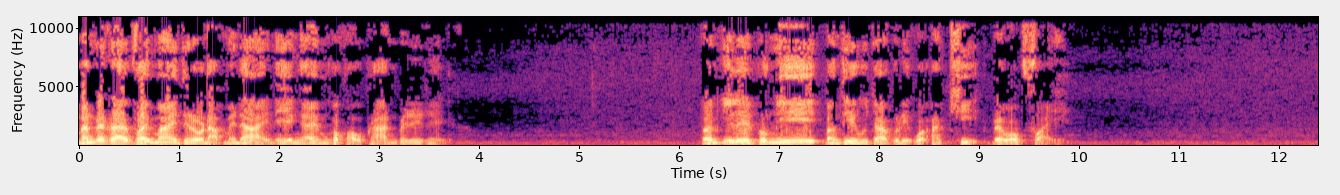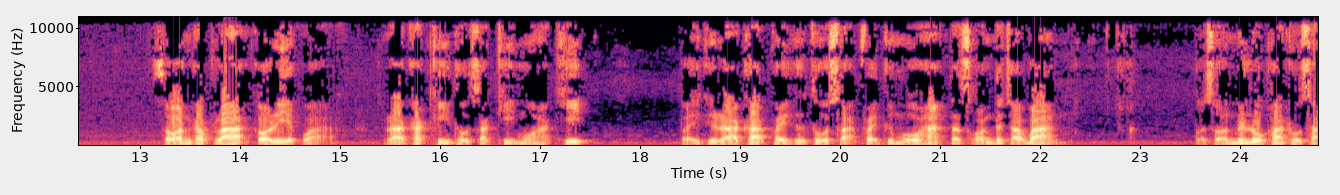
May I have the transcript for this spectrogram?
มันคล้ายๆไฟไหม้ที่เราดับไม่ได้เนี่ยยังไง มันก็เผาผลาญไปเรื่อยๆตอนกิเลสพวกนี้ บางทีพระเจ้าก็เรียกว่าอาคิแปลว่าไฟ สอนกับพระก็เรียกว่า ราคะคิโทสักคิโมหคิไปคือราคะไปคือโทสะไปคือโมหะ ถ้าสอนกับชาวบ้าน ก็สอนเป็นโลภะโทสะ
